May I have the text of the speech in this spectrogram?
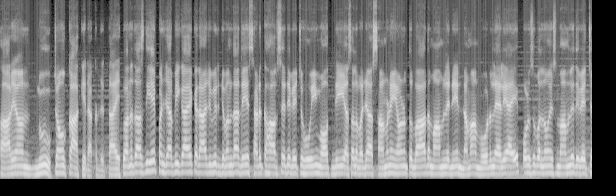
ਸਾਰਿਆਂ ਨੂੰ ਚੌਂਕਾ ਕੇ ਰੱਖ ਦਿੱਤਾ ਹੈ। ਤੁਹਾਨੂੰ ਦੱਸ ਦਈਏ ਪੰਜਾਬੀ ਗਾਇਕ ਰਾਜਵੀਰ ਜਵੰਦਾ ਦੇ ਸੜਕ ਹਾਦਸੇ ਦੇ ਵਿੱਚ ਹੋਈ ਮੌਤ ਦੀ ਅਸਲ ਵਜ੍ਹਾ ਸਾਹਮਣੇ ਆਉਣ ਤੋਂ ਬਾਅਦ ਮਾਮਲੇ ਨੇ ਨਵਾਂ ਮੋੜ ਲੈ ਲਿਆ ਹੈ। ਪੁਲਿਸ ਵੱਲੋਂ ਇਸ ਮਾਮਲੇ ਦੇ ਵਿੱਚ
